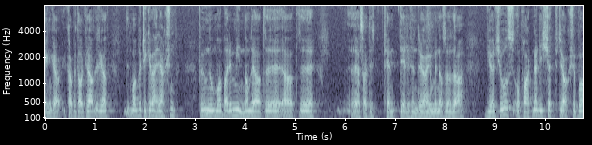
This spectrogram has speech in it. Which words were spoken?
egenkapitalkravene. slik Man burde ikke være i aksjen. For Nå må bare minne om det at, uh, at uh, Jeg har sagt det 50 eller 100 ganger, men altså da Bjørn Kjos og partner de kjøpte jo aksjer på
